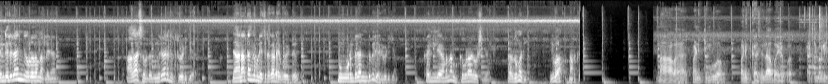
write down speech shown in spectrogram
എന്തെങ്കിലും ഒരു അഞ്ഞൂറ് തന്നല്ലേ ഞാൻ? ആ നീര അര ലിറ്റർ മേടിക്കുക ഞാൻ ആ തങ്കം കടയിൽ പോയിട്ട് നൂറിന്റെ രണ്ട് ബിരിയാണി മേടിക്കാം കല്യാണം നമുക്ക് ഇവിടെ ആഘോഷിക്കാം. അത് മതി. നീ വാ നടക്ക. നാളെ പണിക്കും പോവാം. പണിക്കാശും ലാഭമായി അപ്പം. അടിപൊളി.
